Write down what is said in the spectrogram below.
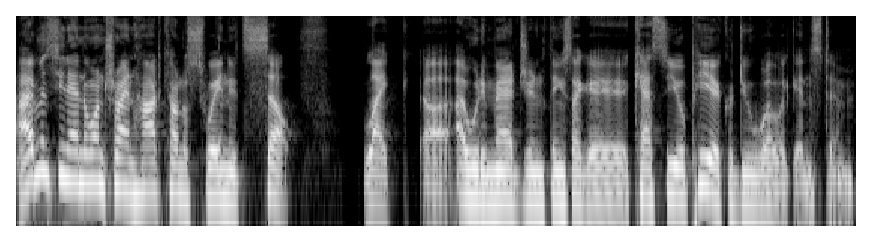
I haven't seen anyone try and hard counter Swain itself. Like uh, I would imagine things like a Cassiopeia could do well against him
